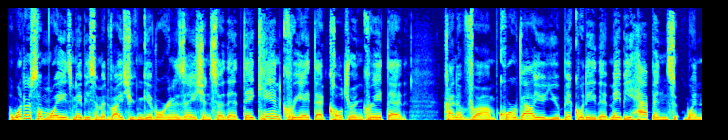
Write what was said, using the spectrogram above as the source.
what are some ways, maybe some advice you can give organizations so that they can create that culture and create that kind of um, core value ubiquity that maybe happens when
